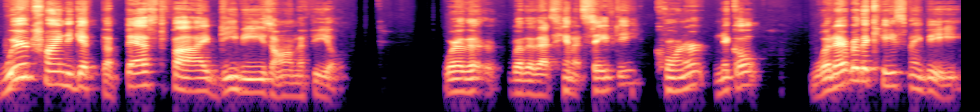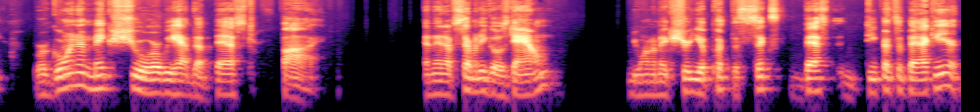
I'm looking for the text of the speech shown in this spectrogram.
We're trying to get the best five DBs on the field, whether whether that's him at safety, corner, nickel, whatever the case may be. We're going to make sure we have the best five. And then if somebody goes down, you want to make sure you put the sixth best defensive back in,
